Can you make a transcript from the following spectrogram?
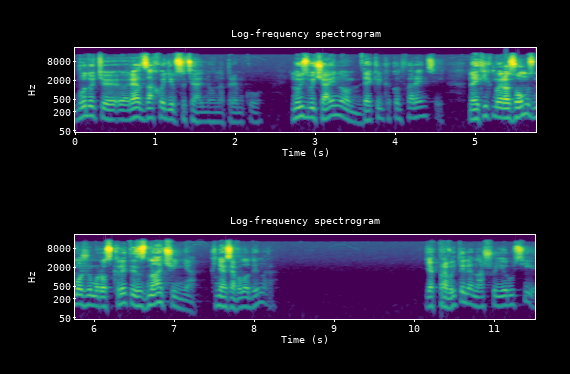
Будуть е, ряд заходів соціального напрямку. Ну і, звичайно, декілька конференцій, на яких ми разом зможемо розкрити значення князя Володимира як правителя нашої Русі,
